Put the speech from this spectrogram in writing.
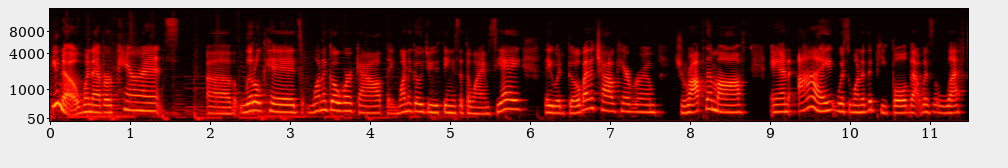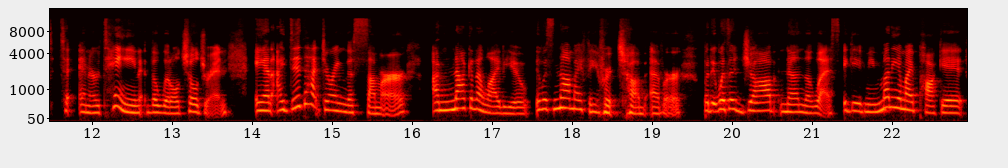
you know, whenever parents of little kids want to go work out, they want to go do things at the YMCA, they would go by the childcare room, drop them off. And I was one of the people that was left to entertain the little children. And I did that during the summer. I'm not going to lie to you, it was not my favorite job ever, but it was a job nonetheless. It gave me money in my pocket.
